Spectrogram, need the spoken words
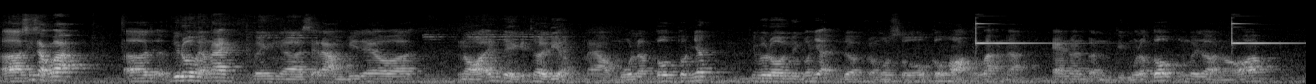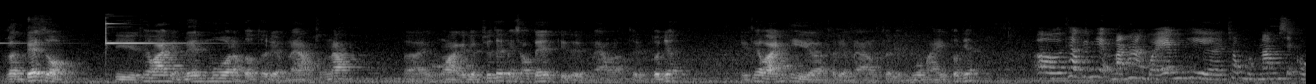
À, xin chào các bạn. À, Video ngày hôm nay mình ờ, sẽ làm video nói về cái thời điểm nào mua laptop tốt nhất. Thì vừa rồi mình có nhận được một số câu hỏi của các bạn là em đang cần tìm mua laptop nhưng bây giờ nó gần Tết rồi. Thì theo anh thì nên mua laptop thời điểm nào trong năm? Đấy, ngoài cái việc trước Tết hay sau Tết thì thời điểm nào là thời điểm tốt nhất? Thì theo anh thì thời điểm nào là thời điểm mua máy tốt nhất? Ờ, theo kinh nghiệm bán hàng của em thì ờ, trong một năm sẽ có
